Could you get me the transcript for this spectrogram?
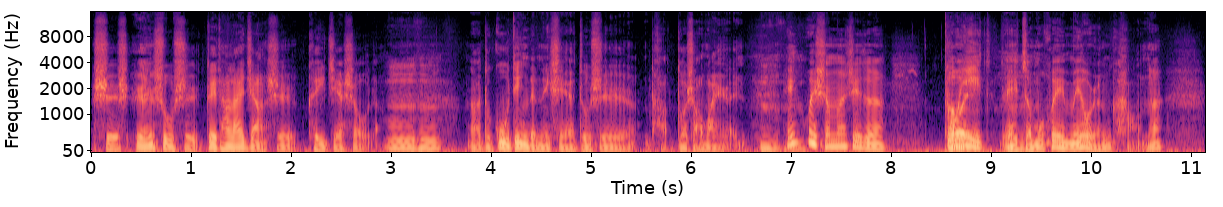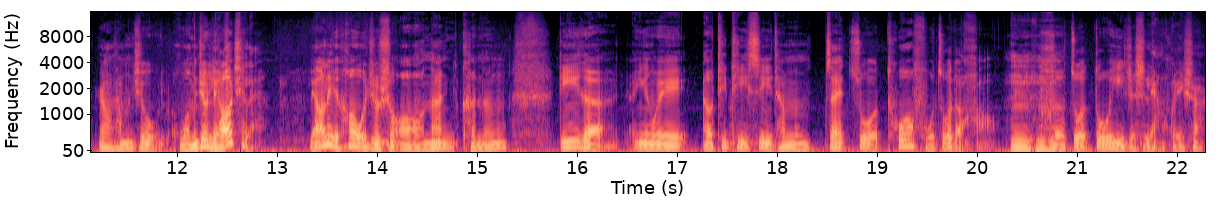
是人数是对他来讲是可以接受的，嗯哼，啊，都固定的那些都是好多少万人，嗯，哎，为什么这个多益哎怎么会没有人考呢？然后他们就我们就聊起来，聊了以后我就说哦，那你可能第一个因为 LTTC 他们在做托福做得好，嗯，和做多益这是两回事儿。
